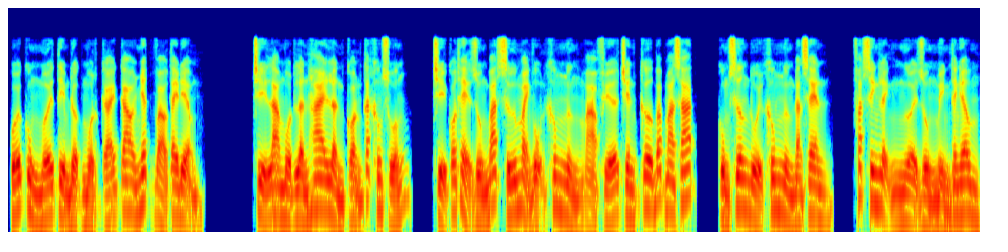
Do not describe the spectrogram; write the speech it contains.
cuối cùng mới tìm được một cái cao nhất vào tay điểm. Chỉ là một lần hai lần còn cắt không xuống, chỉ có thể dùng bát xứ mảnh vụn không ngừng mà phía trên cơ bắp ma sát, cùng xương đùi không ngừng đàn sen, phát sinh lệnh người dùng mình thanh âm.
